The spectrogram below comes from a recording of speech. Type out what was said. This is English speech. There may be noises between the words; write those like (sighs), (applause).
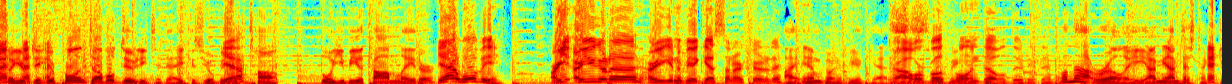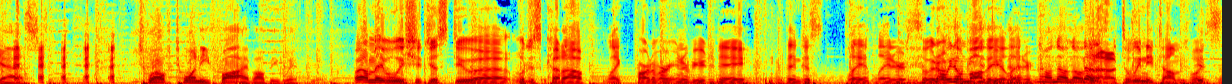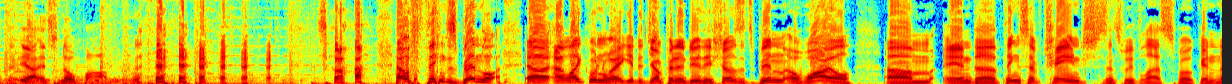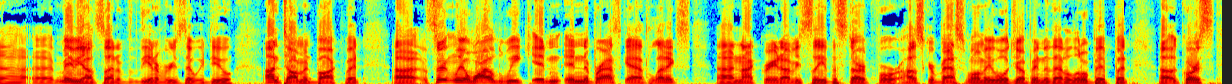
So you're you're pulling double duty today because you'll be Yeah. with Tom. Will you be with Tom later? Yeah, we'll be. Are you are you gonna are you gonna be a guest on our show today? I am going to be a guest. Oh, we're both be- pulling double duty then. Well, not really. I mean, I'm just a guest. (laughs) Twelve twenty-five. I'll be with you. Well, maybe we should just do. Uh, we'll just cut off like part of our interview today, and then just play it later, so we No, don't we have don't to need to bother you that. later. No, no, no, no, no. Till we need Tom's voice in there. yeah, it's no bother. (laughs) So (laughs) how have things been? Uh, I like when I get to jump in and do these shows. It's been a while, um, and uh, things have changed since we've last spoken. Uh, uh, maybe outside of the interviews that we do on Tom and Bock, but uh, certainly a wild week in in Nebraska athletics. Uh, not great, obviously. The start for Husker basketball. Maybe we'll jump into that a little bit, but of course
